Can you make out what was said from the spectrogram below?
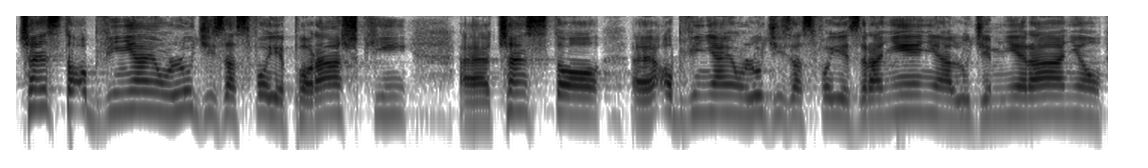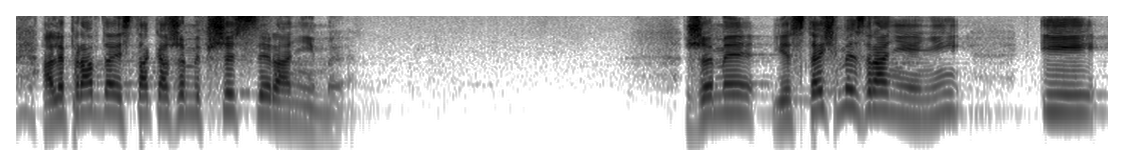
często obwiniają ludzi za swoje porażki, e, często e, obwiniają ludzi za swoje zranienia, ludzie mnie ranią, ale prawda jest taka, że my wszyscy ranimy. Że my jesteśmy zranieni i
